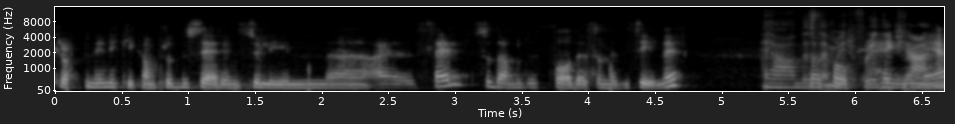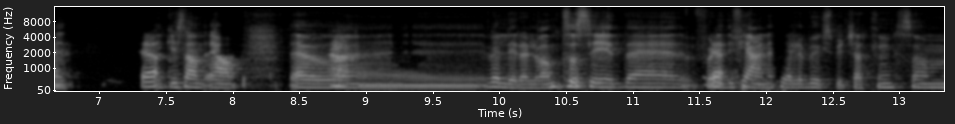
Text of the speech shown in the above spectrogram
kroppen din ikke kan produsere insulin uh, selv, så da må du få det som medisiner. Ja, det stemmer. Fordi det fjerner ja. Ikke sant? Ja. Det er jo eh, veldig relevant å si det, fordi ja. de fjernet hele bukspyttkjertelen som,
